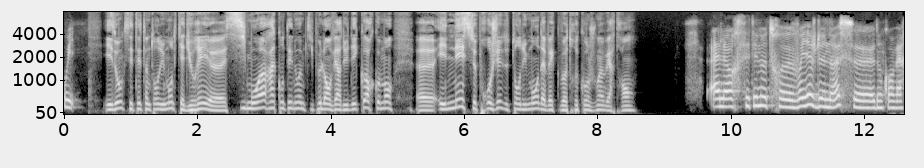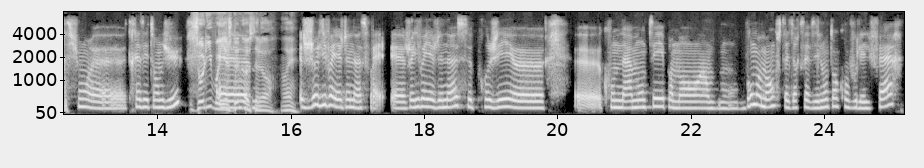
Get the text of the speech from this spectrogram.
Oui. Et donc c'était un tour du monde qui a duré euh, six mois. Racontez-nous un petit peu l'envers du décor. Comment euh, est né ce projet de tour du monde avec votre conjoint Bertrand? Alors, c'était notre voyage de noces, euh, donc en version euh, très étendue. Joli voyage de Euh, noces alors. Ouais. Joli voyage de noces, ouais. Euh, joli voyage de noces, projet euh, euh, qu'on a monté pendant un bon moment, c'est-à-dire que ça faisait longtemps qu'on voulait le faire.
